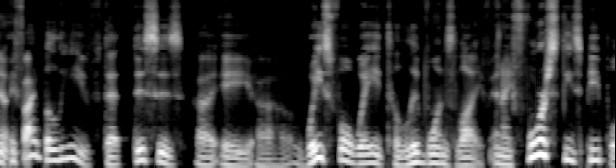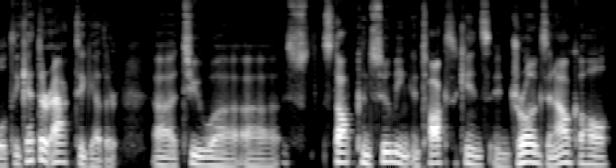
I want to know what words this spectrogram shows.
Now, if I believe that this is uh, a uh, wasteful way to live one's life, and I force these people to get their act together uh, to uh, uh, s- stop consuming intoxicants and drugs and alcohol,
